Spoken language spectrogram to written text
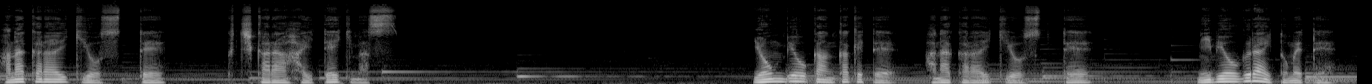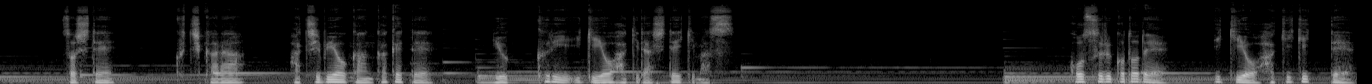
鼻から息を吸って口から吐いていきます。4秒間かけて鼻から息を吸って2秒ぐらい止めてそして口から8秒間かけてゆっくり息を吐き出していきます。こうすることで息を吐き切って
